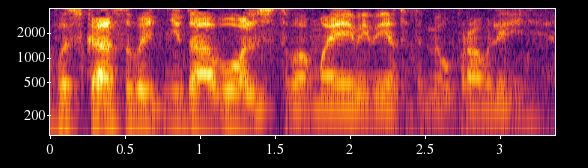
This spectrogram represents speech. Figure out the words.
высказывает недовольство моими методами управления.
